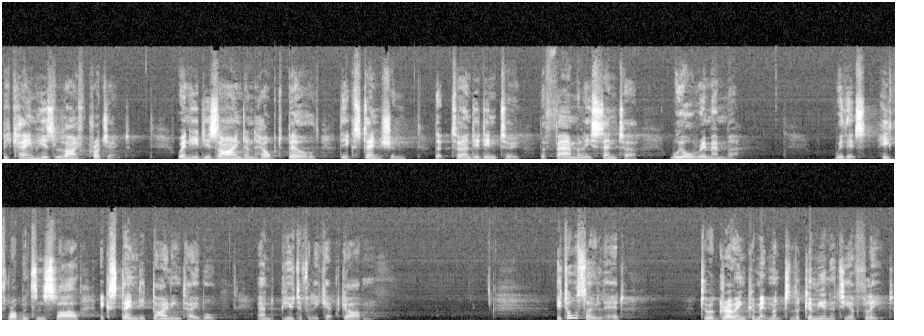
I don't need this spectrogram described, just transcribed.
became his life project when he designed and helped build the extension that turned it into the family centre we all remember, with its Heath Robinson style extended dining table and beautifully kept garden. It also led to a growing commitment to the community of Fleet.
